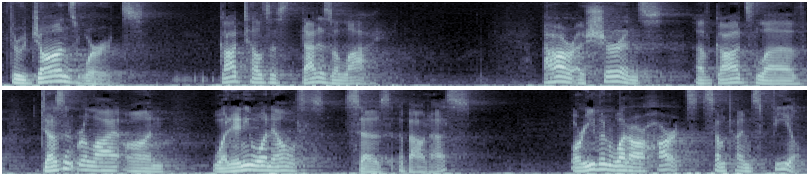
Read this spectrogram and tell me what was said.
Through John's words, God tells us that is a lie. Our assurance of God's love doesn't rely on what anyone else says about us or even what our hearts sometimes feel.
